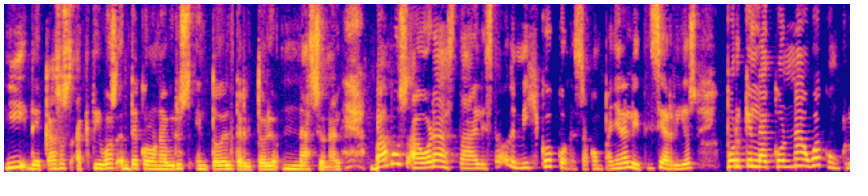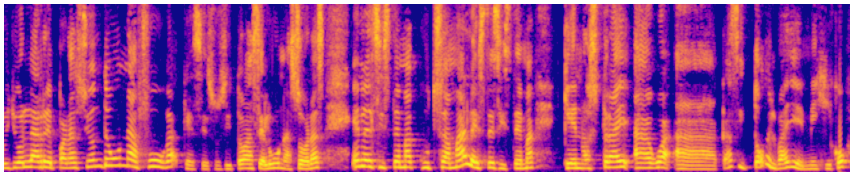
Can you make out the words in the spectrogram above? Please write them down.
y de casos activos de coronavirus en todo el territorio nacional. Vamos ahora hasta el Estado de México con nuestra compañera Leticia Ríos porque la Conagua concluyó la reparación de una fuga que se suscitó hace algunas horas en el sistema Cutzamala, este sistema que nos trae agua a casi todo el Valle de México,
